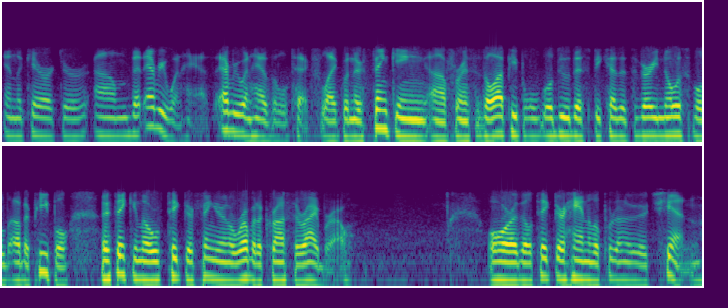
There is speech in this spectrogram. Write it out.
in the character um, that everyone has. Everyone has little ticks. Like when they're thinking, uh, for instance, a lot of people will do this because it's very noticeable to other people. They're thinking they'll take their finger and they'll rub it across their eyebrow, or they'll take their hand and they'll put it under their chin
